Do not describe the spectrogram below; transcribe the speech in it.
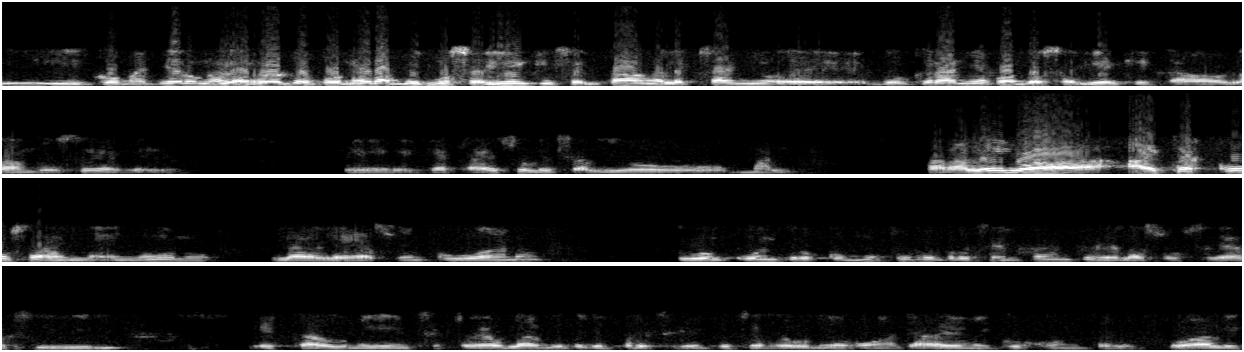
y cometieron el error de poner al mismo Zelensky sentado en el extraño de, Ucrania cuando Zelensky estaba hablando, o sea que, que, hasta eso le salió mal. Paralelo a, estas cosas en, en ONU, la delegación cubana tuvo encuentros con muchos representantes de la sociedad civil estadounidense. Estoy hablando de que el presidente se reunió con académicos, con intelectuales.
